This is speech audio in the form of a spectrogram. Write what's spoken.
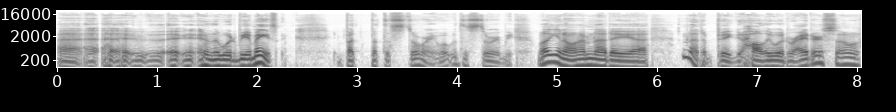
uh, uh, and it would be amazing. But but the story, what would the story be? Well, you know, I'm not a I'm not a big Hollywood writer, so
